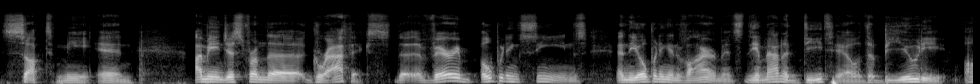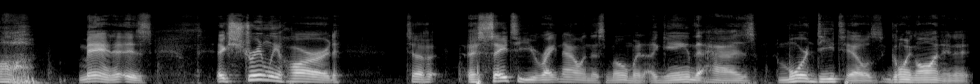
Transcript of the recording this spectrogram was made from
sucked me in. I mean, just from the graphics, the very opening scenes and the opening environments, the amount of detail, the beauty. Oh, man, it is extremely hard to say to you right now in this moment a game that has more details going on in it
